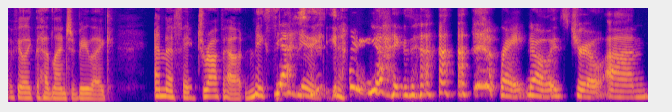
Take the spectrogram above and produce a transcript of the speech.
I feel like the headline should be like, MFA dropout makes it big. You know? yeah, exactly. right. No, it's true. Um,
